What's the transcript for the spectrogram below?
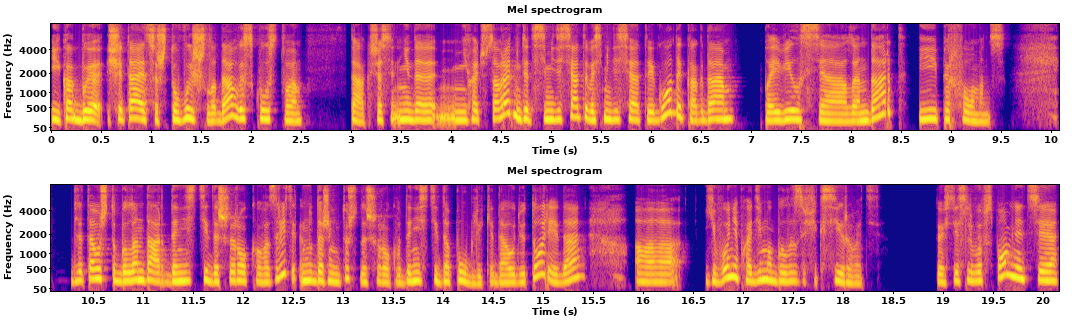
и как бы считается, что вышла да, в искусство. Так, сейчас не, до- не хочу соврать, где-то 70-е, 80-е годы, когда появился ленд-арт и перформанс. Для того, чтобы ленд-арт донести до широкого зрителя, ну даже не то, что до широкого, донести до публики, до аудитории, да, а, его необходимо было зафиксировать. То есть, если вы вспомните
